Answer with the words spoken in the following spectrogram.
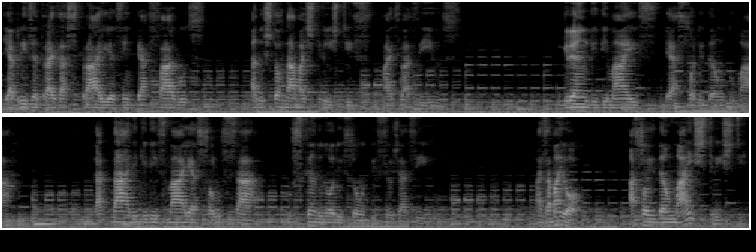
que a brisa traz às praias entre afagos, a nos tornar mais tristes, mais vazios. Grande demais é a solidão do mar, da tarde que desmaia a soluçar, buscando no horizonte seu jazigo. Mas a maior, a solidão mais triste,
